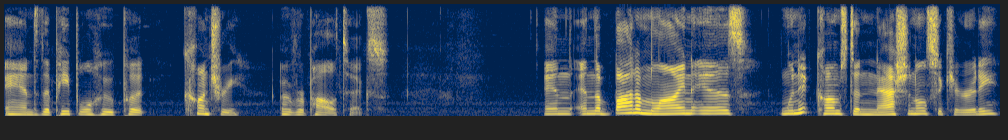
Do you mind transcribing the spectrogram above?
And the people who put country over politics. And and the bottom line is when it comes to national security,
